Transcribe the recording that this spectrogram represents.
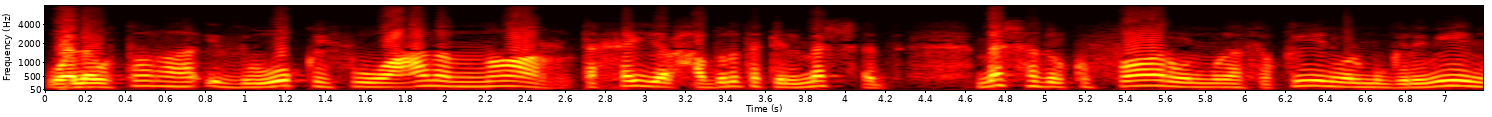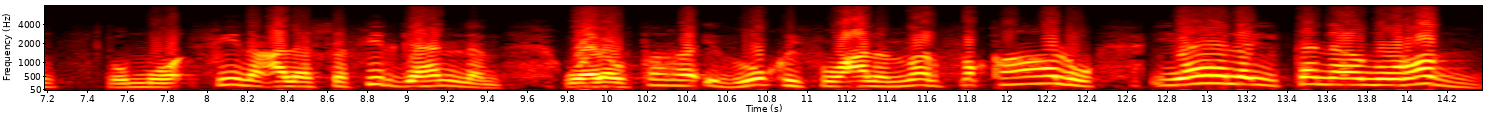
ولو ترى إذ وقفوا على النار تخيل حضرتك المشهد مشهد الكفار والمنافقين والمجرمين وهم واقفين على شفير جهنم ولو ترى إذ وقفوا على النار فقالوا يا ليتنا نرد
